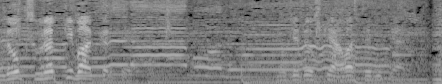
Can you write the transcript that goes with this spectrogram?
लोग सूरत की बात करते हैं। मुझे तो उसकी आवाज़ से भी प्यार है।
